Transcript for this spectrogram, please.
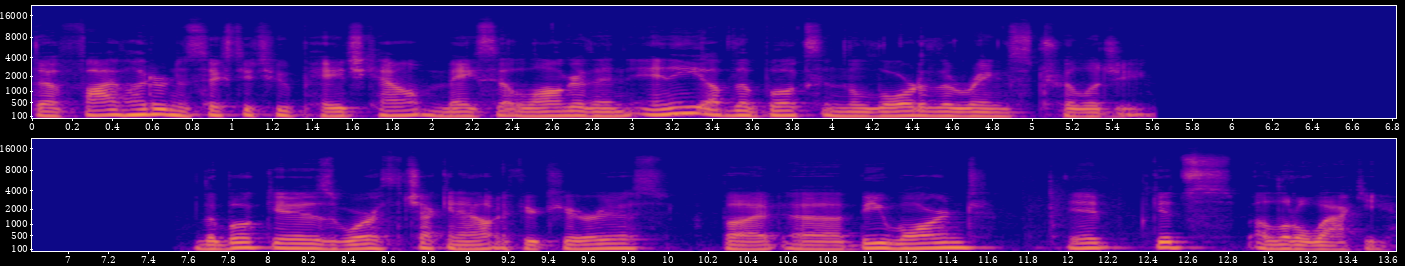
The 562 page count makes it longer than any of the books in the Lord of the Rings trilogy. The book is worth checking out if you're curious, but uh, be warned, it gets a little wacky.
